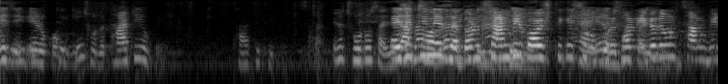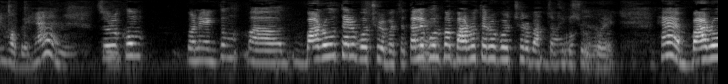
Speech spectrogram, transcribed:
এই যে এরকম ছোট 30 হবে। 30 থেকে। এটা ছোট সাইজ এই যে টিনেজার ধরুন সানবির বয়স থেকে শুরু করে ধরুন এটা যেমন সানবির হবে হ্যাঁ? সেরকম মানে একদম বারো তেরো বছরের বাচ্চা। তাহলে বলবা বারো তেরো বছরের বাচ্চা থেকে শুরু করে। হ্যাঁ বারো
